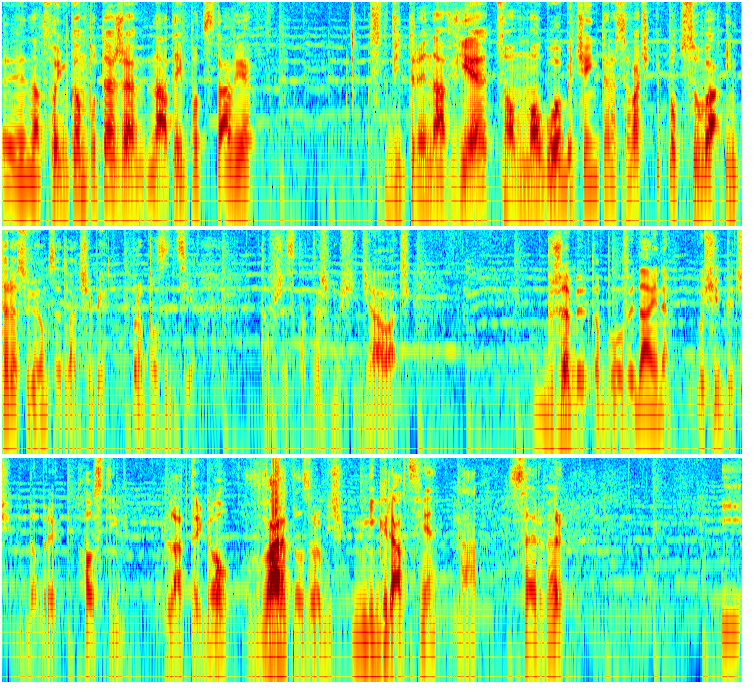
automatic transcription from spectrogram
y, na Twoim komputerze. Na tej podstawie witryna wie, co mogłoby Cię interesować i podsuwa interesujące dla Ciebie propozycje. To wszystko też musi działać. Żeby to było wydajne, musi być dobry hosting. Dlatego warto zrobić migrację na serwer i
